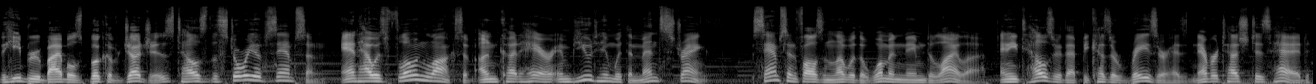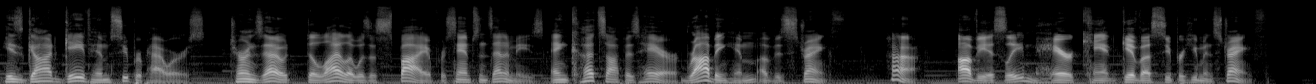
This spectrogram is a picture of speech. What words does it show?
The Hebrew Bible's book of Judges tells the story of Samson and how his flowing locks of uncut hair imbued him with immense strength. Samson falls in love with a woman named Delilah, and he tells her that because a razor has never touched his head, his God gave him superpowers. Turns out, Delilah was a spy for Samson's enemies and cuts off his hair, robbing him of his strength. Huh. Obviously, hair can't give us superhuman strength.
